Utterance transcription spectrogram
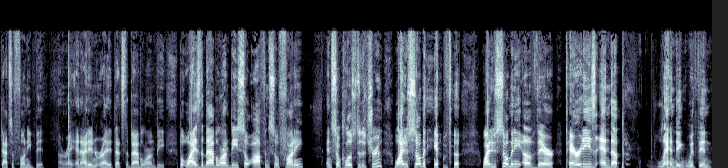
That's a funny bit. All right. And I didn't write it. That's the Babylon Bee. But why is the Babylon Bee so often so funny and so close to the truth? Why do so many of the why do so many of their parodies end up landing within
